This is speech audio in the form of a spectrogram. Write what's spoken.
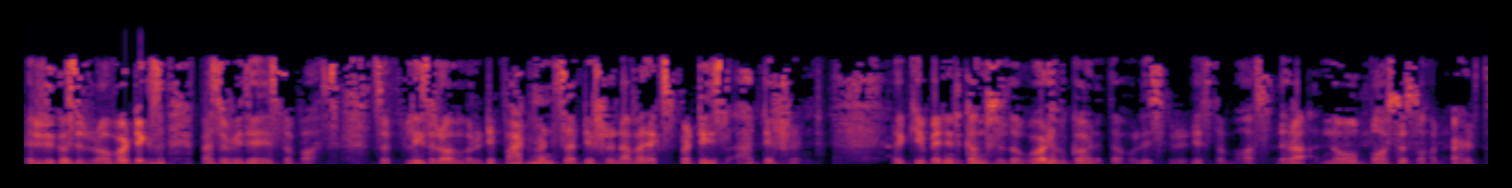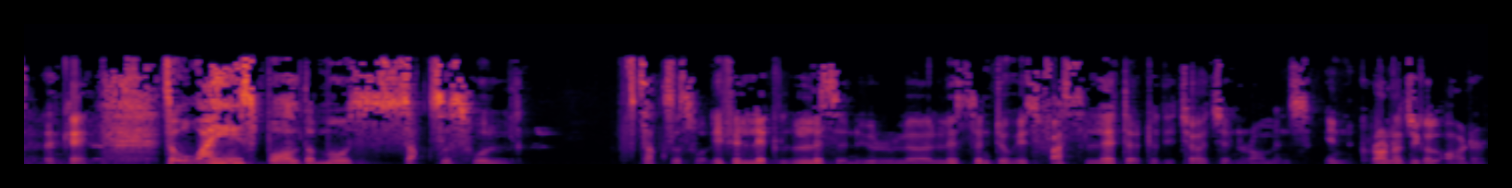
It goes to robotics, Pastor Vijay is the boss. So please remember, departments are different, our expertise are different. Okay, when it comes to the Word of God, the Holy Spirit is the boss. There are no bosses on earth. Okay. So why is Paul the most successful successful. If you listen, you uh, listen to his first letter to the church in Romans in chronological order.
